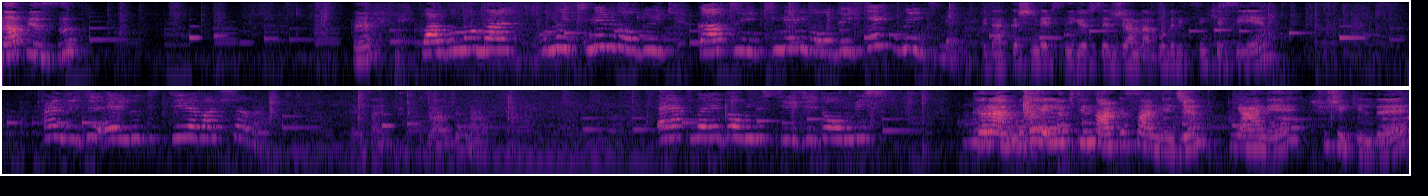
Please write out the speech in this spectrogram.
Ne yapıyorsun? Hı? Ben bunu ben bunun içine mi dolduracağım? Galtın içine mi dolduracağız? Bunun içine mi? Bir dakika şimdi hepsini göstereceğim ben. Burada bitsin keseyim. Anneciğim Hello Kitty'ye baksana. Evet anne çok güzel değil mi? Ayakları donmuş, yüzü donmuş. Karen bu da Hello Kitty'nin arkası anneciğim. Yani şu şekilde.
